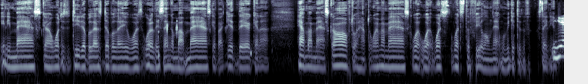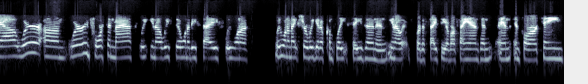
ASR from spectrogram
any mask. Uh, what is the TSSAA? What what are they saying about mask? If I get there, can I have my mask off? Do I have to wear my mask? What what what's what's the feel on that when we get to the stadium? Yeah, we're um, we're enforcing masks. We you know we still want to be safe. We want to we want to make sure we get a complete season, and you know for the safety of our fans and and and for our team.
